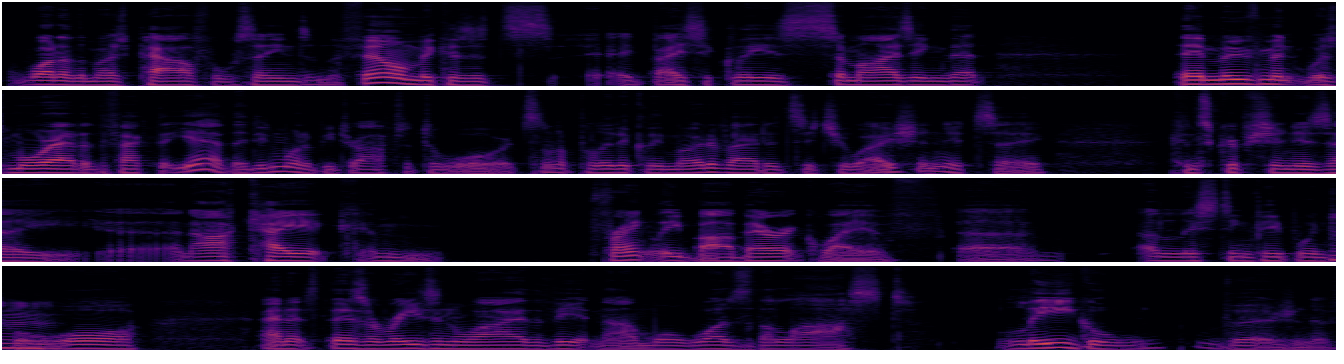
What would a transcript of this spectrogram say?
one of the most powerful scenes in the film because it's it basically is surmising that their movement was more out of the fact that yeah they didn't want to be drafted to war. It's not a politically motivated situation. It's a conscription is a uh, an archaic and frankly barbaric way of uh, enlisting people into a war and it's there's a reason why the Vietnam War was the last legal version of,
